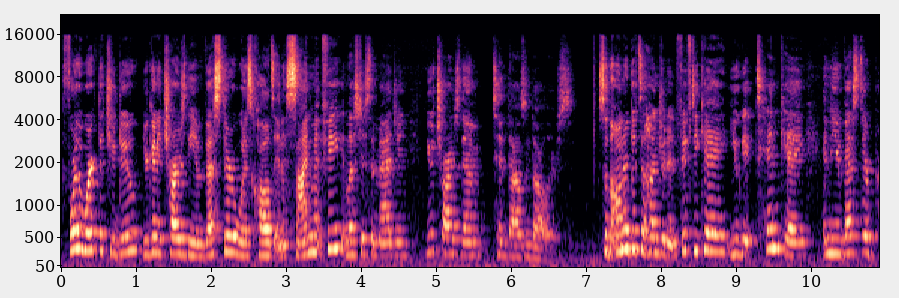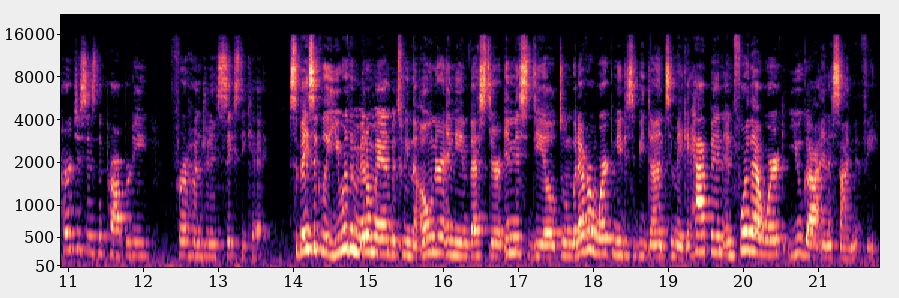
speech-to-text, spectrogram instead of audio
For the work that you do, you're going to charge the investor what is called an assignment fee. And let's just imagine you charge them $10,000. So the owner gets 150K, you get 10K, and the investor purchases the property for 160K. So basically, you were the middleman between the owner and the investor in this deal, doing whatever work needed to be done to make it happen, and for that work, you got an assignment fee.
